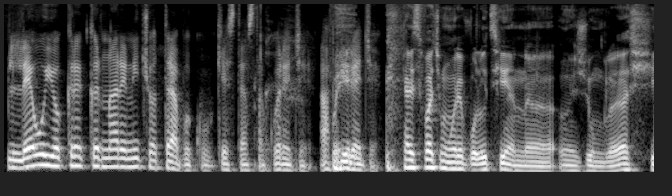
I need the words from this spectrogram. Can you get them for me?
leu, eu cred că n-are nicio treabă cu chestia asta cu rege, a fi Păi, rege. Hai să facem o revoluție în, uh, în junglă și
